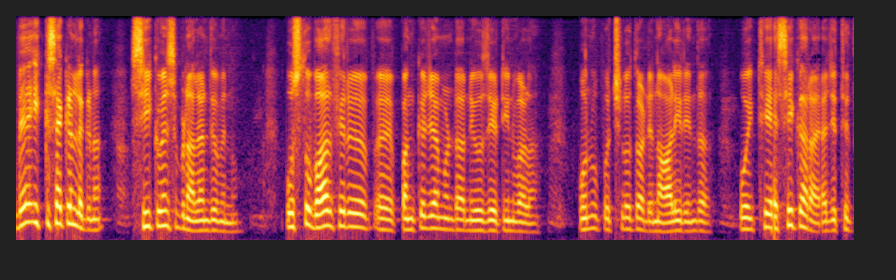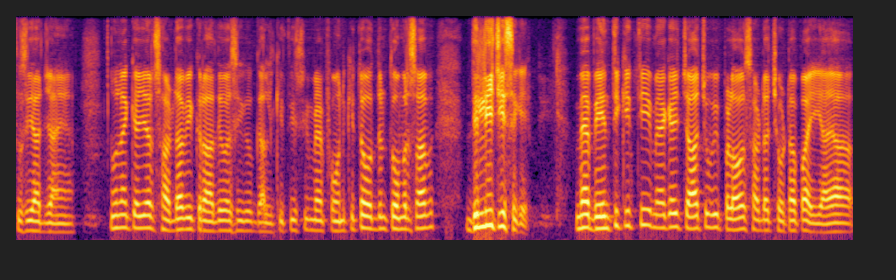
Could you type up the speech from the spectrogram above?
ਮੈਂ 1 ਸੈਕਿੰਡ ਲੱਗਣਾ। ਸੀਕੁਐਂਸ ਬਣਾ ਲੈਣ ਦਿਓ ਮੈਨੂੰ। ਉਸ ਤੋਂ ਬਾਅਦ ਫਿਰ ਪੰਕਜ ਆ ਮੁੰਡਾ ਨਿਊਜ਼ 18 ਵਾਲਾ। ਉਹਨੂੰ ਪੁੱਛ ਲਓ, ਤੁਹਾਡੇ ਨਾਲ ਹੀ ਰਹਿੰਦਾ। ਉਹ ਇੱਥੇ ਐਸੇ ਘਰ ਆਇਆ ਜਿੱਥੇ ਤੁਸੀਂ ਅੱਜ ਆਏ ਆ। ਉਹਨੇ ਕਿਹਾ, ਯਾਰ, ਸਾਡਾ ਵੀ ਕਰਾ ਦਿਓ, ਅਸੀਂ ਗੱਲ ਕੀਤੀ ਸੀ। ਮੈਂ ਫੋਨ ਕੀਤਾ। ਉਸ ਦਿਨ ਤੋਮਰ ਸਾਹਿਬ ਦਿੱਲੀ 'ਚ ਹੀ ਸੀਗੇ। ਮੈਂ ਬੇਨਤੀ ਕੀਤੀ, ਮੈਂ ਕਿਹਾ, ਜੀ, ਚਾਹ ਚੂ ਵੀ ਪਿਲਾਓ, ਸਾਡਾ ਛੋਟਾ ਭਾਈ ਆਇਆ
